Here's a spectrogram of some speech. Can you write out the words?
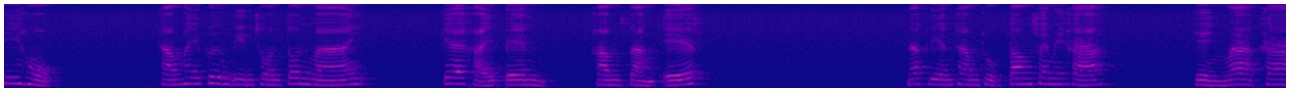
ที่หกทำให้พึ่งบินชนต้นไม้ แก้ไขเป็นคำสั่ง S นักเรียนทำถูกต้องใช่ไหมคะ เก่งมากค่ะ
